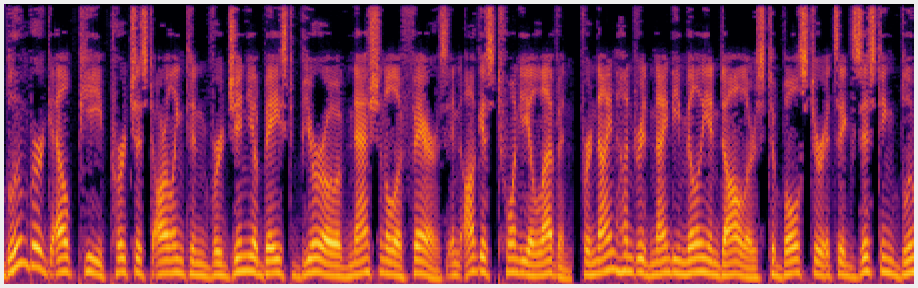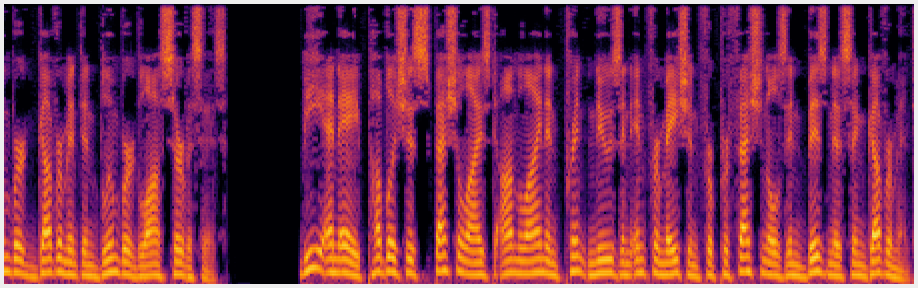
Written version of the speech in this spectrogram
Bloomberg LP purchased Arlington, Virginia-based Bureau of National Affairs in August 2011, for $990 million to bolster its existing Bloomberg Government and Bloomberg Law services. BNA publishes specialized online and print news and information for professionals in business and government.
